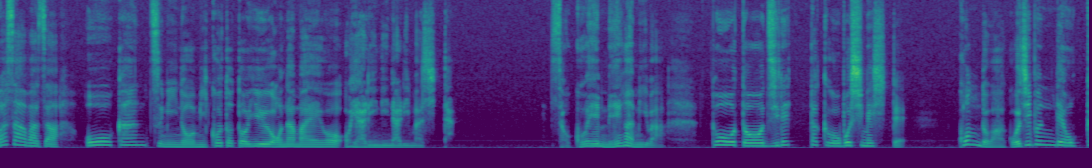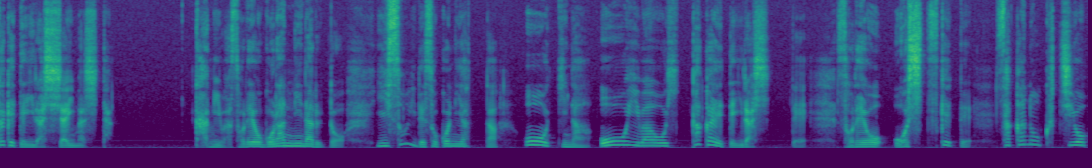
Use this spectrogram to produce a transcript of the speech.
わざわざ王冠積の御事というお名前をおやりになりました。そこへ女神はとうとうじれったくおぼしめして今度はご自分で追っかけていらっしゃいました。神はそれをご覧になると急いでそこにあった大きな大岩を引っかかえていらしてそれを押しつけて坂の口を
